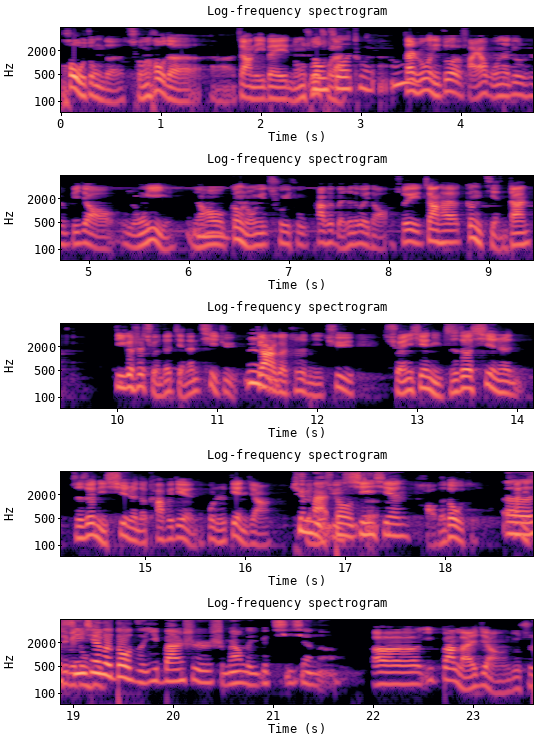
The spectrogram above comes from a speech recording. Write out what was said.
厚重的、醇厚的呃这样的一杯浓缩出来。浓缩出来。嗯但如果你做法压壶呢，就是比较容易，然后更容易出一出咖啡本身的味道，所以这样它更简单。第一个是选择简单的器具，嗯第二个就是你去选一些你值得信任、值得你信任的咖啡店或者是店家去买豆子新鲜好的豆子。呃，新鲜的豆子一般是什么样的一个期限呢？呃，一般来讲，就是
